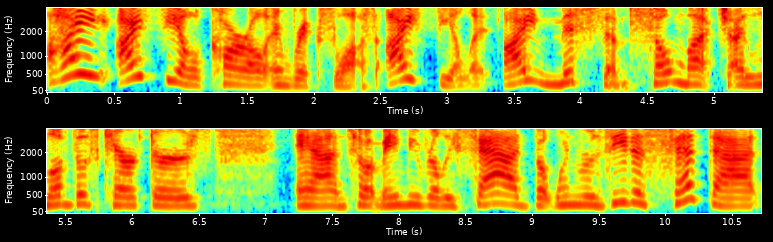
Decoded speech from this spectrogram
I I feel Carl and Rick's loss. I feel it. I miss them so much. I love those characters and so it made me really sad, but when Rosita said that,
